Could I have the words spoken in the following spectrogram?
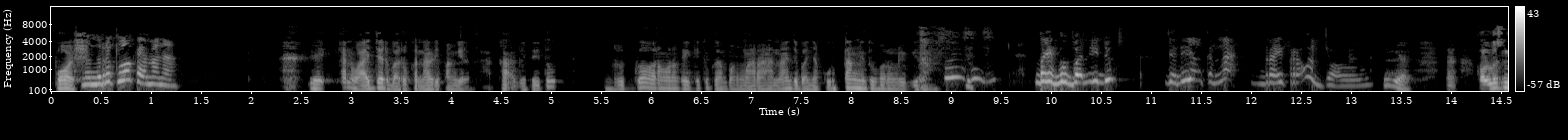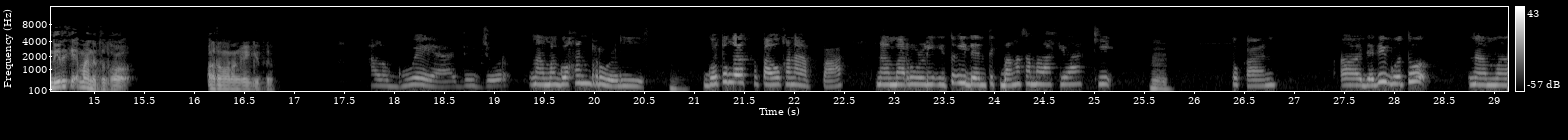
bos Menurut lo kayak mana? ya, kan wajar baru kenal dipanggil kakak gitu itu menurut gua orang-orang kayak gitu gampang marahan aja banyak utang itu orang kayak gitu Banyak beban hidup. Jadi yang kena driver ojol. iya nah kalau lu sendiri kayak mana tuh kalau orang-orang kayak gitu Kalau gue ya, jujur, nama gue kan Ruli. Hmm. Gue tuh nggak tahu kenapa nama Ruli itu identik banget sama laki-laki. Hmm. Tuh kan. Eh, jadi gue tuh nama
